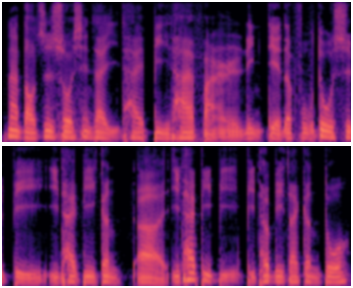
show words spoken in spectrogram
那导致说现在以太币它反而领跌的幅度是比以太币更呃以太币比比特币在更多。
